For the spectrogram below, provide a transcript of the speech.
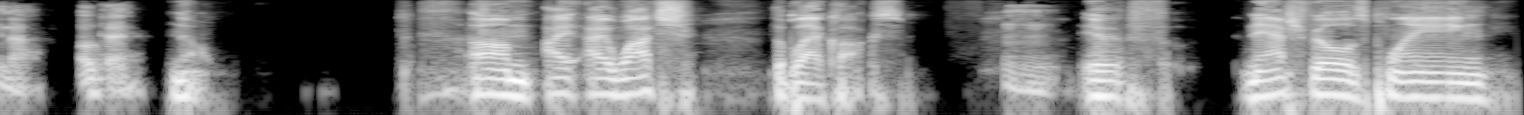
you're not? Okay. No. Um, I, I watch the Blackhawks. Mhm. If Nashville is playing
